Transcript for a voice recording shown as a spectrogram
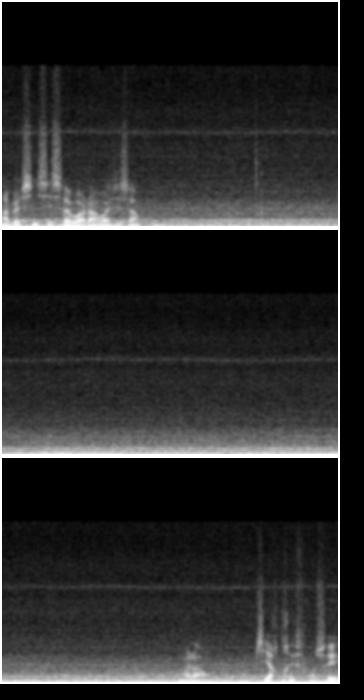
Ah bah si, c'est ça, voilà, ouais c'est ça. Voilà, en pierre très foncée.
